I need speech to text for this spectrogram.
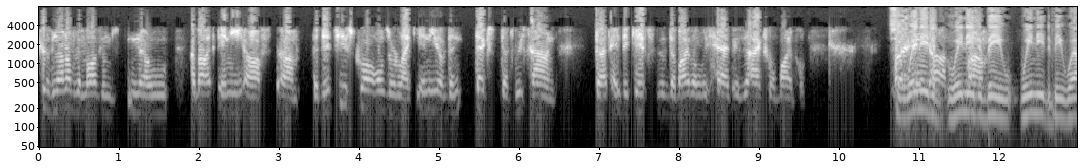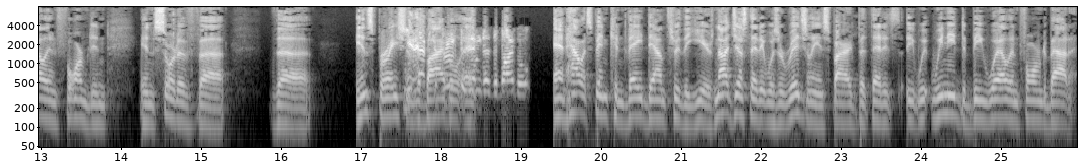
because none of the Muslims know about any of um, the Dead Sea Scrolls or like any of the texts that we found that indicates that the Bible we have is the actual Bible. So we need to um, we need to um, be we need to be well informed in in sort of uh, the inspiration of the Bible prove to him and, the Bible and how it's been conveyed down through the years. Not just that it was originally inspired, but that it's we, we need to be well informed about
